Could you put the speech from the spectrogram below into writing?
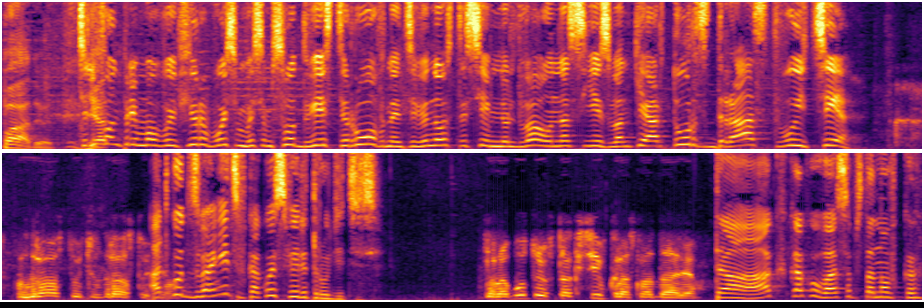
падают. Я- Телефон прямого эфира 8 800 200 ровно 9702. У нас есть звонки. Артур, здравствуйте. Здравствуйте, здравствуйте. Откуда звоните, в какой сфере трудитесь? Работаю в такси в Краснодаре. Так, как у вас обстановка?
